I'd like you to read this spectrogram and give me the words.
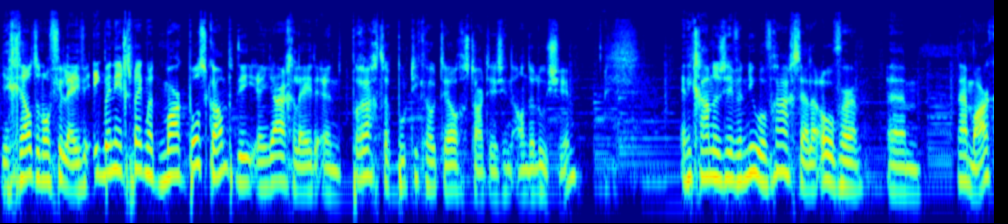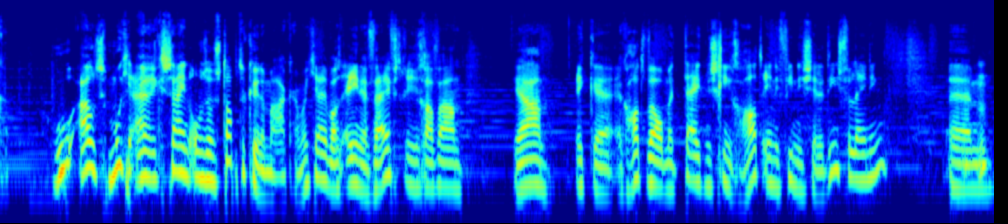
Je Geld en Of Je Leven. Ik ben in gesprek met Mark Boskamp, die een jaar geleden een prachtig boutique hotel gestart is in Andalusië. En ik ga hem dus even een nieuwe vraag stellen over, um, nou Mark, hoe oud moet je eigenlijk zijn om zo'n stap te kunnen maken? Want jij was 51 en je gaf aan, ja, ik, uh, ik had wel mijn tijd misschien gehad in de financiële dienstverlening. Um, mm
